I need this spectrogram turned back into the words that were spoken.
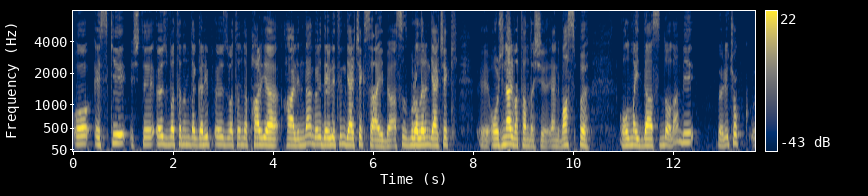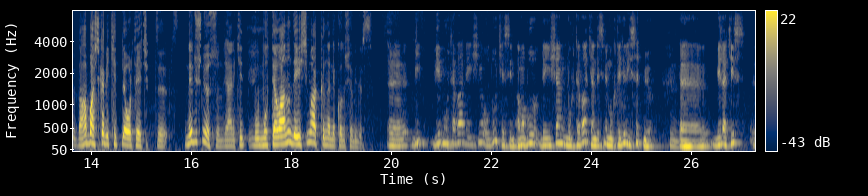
o eski işte öz vatanında garip, öz vatanında parya halinden böyle devletin gerçek sahibi, asıl buraların gerçek e, orijinal vatandaşı yani vaspı olma iddiasında olan bir böyle çok daha başka bir kitle ortaya çıktı. Ne düşünüyorsun? Yani bu muhtevanın değişimi hakkında ne konuşabiliriz? Ee, bir, bir muhteva değişimi olduğu kesin ama bu değişen muhteva kendisini muktedir hissetmiyor. Hmm. E, bilakis e,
